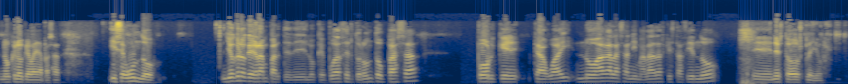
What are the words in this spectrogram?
No creo que vaya a pasar. Y segundo, yo creo que gran parte de lo que puede hacer Toronto pasa porque Kawhi no haga las animaladas que está haciendo eh, en estos playoffs.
